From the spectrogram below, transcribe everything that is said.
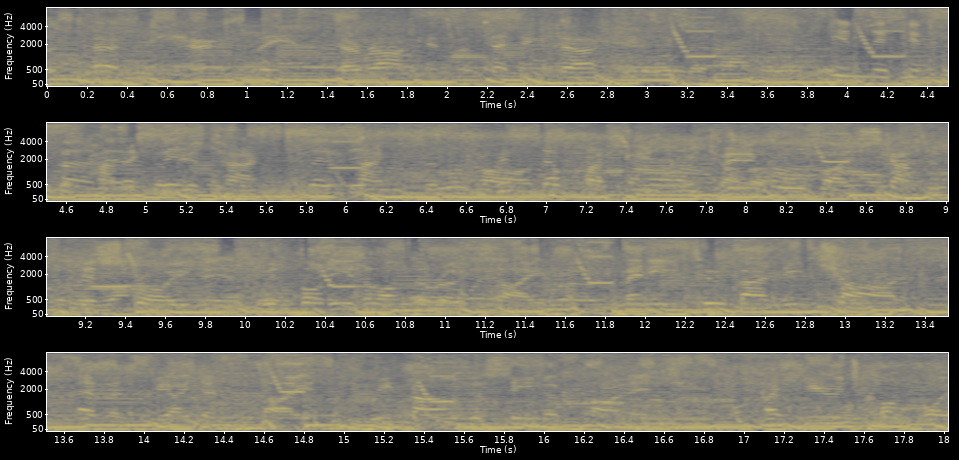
of bombs for 4,000 meters. 2,000 meters. 500 meters. Turkey. In this inferno, panic of the attack, tanks and cars were crashing into each other. Vehicles lie scattered and destroyed, with bodies along the roadside, many too badly charred ever to be identified. We found a scene of carnage. A huge convoy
